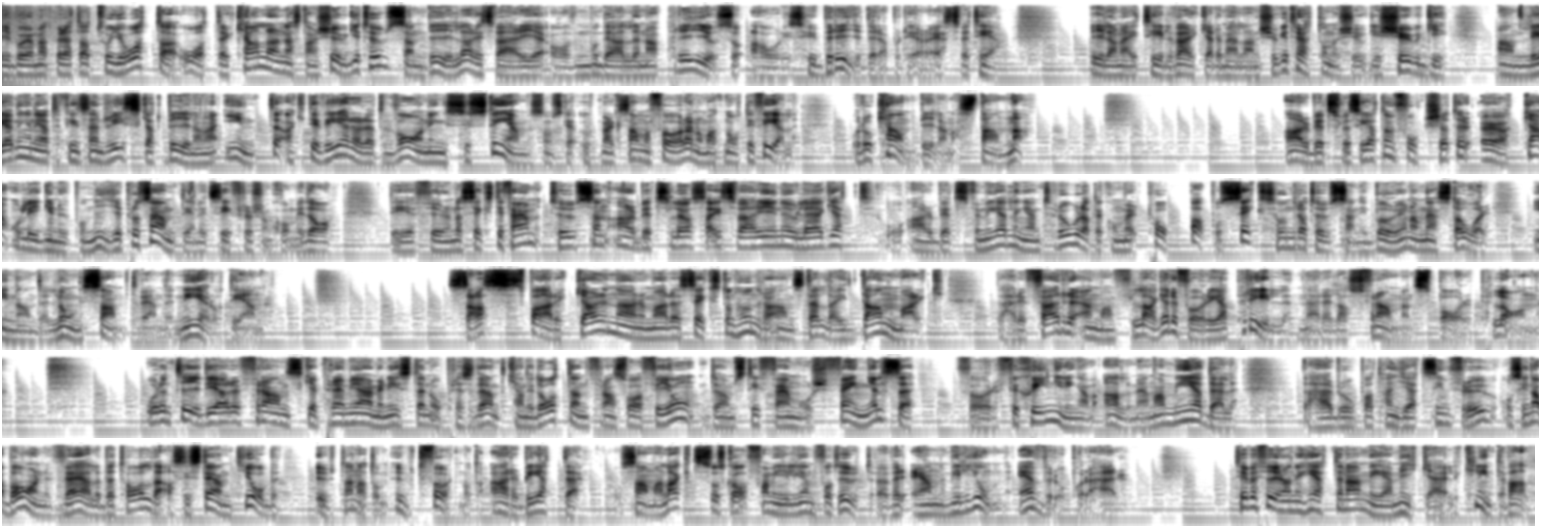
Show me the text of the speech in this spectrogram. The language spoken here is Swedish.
Vi börjar med att berätta att Toyota återkallar nästan 20 000 bilar i Sverige av modellerna Prius och Auris Hybrid, rapporterar SVT. Bilarna är tillverkade mellan 2013 och 2020. Anledningen är att det finns en risk att bilarna inte aktiverar ett varningssystem som ska uppmärksamma föraren om att något är fel, och då kan bilarna stanna. Arbetslösheten fortsätter öka och ligger nu på 9% enligt siffror som kom idag. Det är 465 000 arbetslösa i Sverige i nuläget och Arbetsförmedlingen tror att det kommer toppa på 600 000 i början av nästa år innan det långsamt vänder neråt igen. SAS sparkar närmare 1600 anställda i Danmark. Det här är färre än man flaggade för i april när det lades fram en sparplan. Och den tidigare franske premiärministern och presidentkandidaten François Fillon döms till fem års fängelse för förskingring av allmänna medel. Det här beror på att han gett sin fru och sina barn välbetalda assistentjobb utan att de utfört något arbete. Och sammanlagt så ska familjen fått ut över en miljon euro på det här. TV4-nyheterna med Mikael Klintevall.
